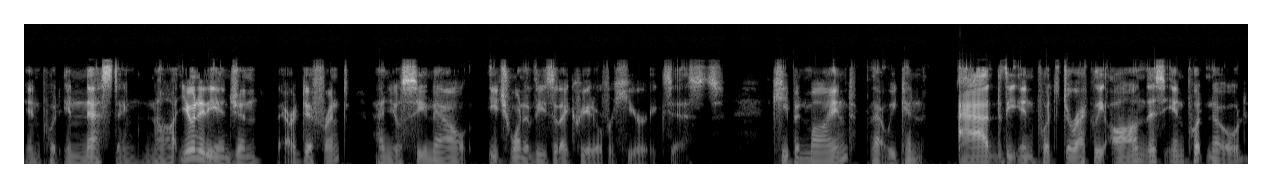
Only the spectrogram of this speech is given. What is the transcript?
input in nesting, not Unity Engine. They are different. And you'll see now each one of these that I create over here exists. Keep in mind that we can add the inputs directly on this input node,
